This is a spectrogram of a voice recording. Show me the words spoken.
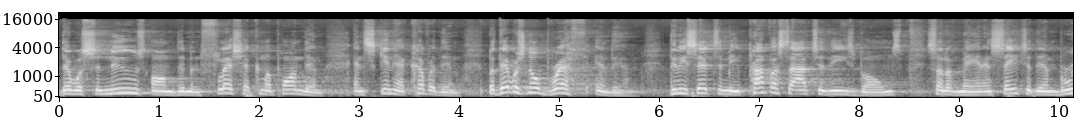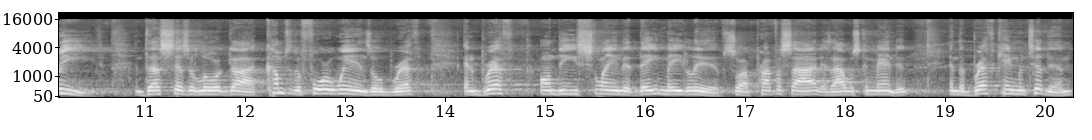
there were sinews on them, and flesh had come upon them, and skin had covered them. But there was no breath in them. Then he said to me, Prophesy to these bones, Son of Man, and say to them, Breathe. And thus says the Lord God, Come to the four winds, O breath, and breath on these slain, that they may live. So I prophesied as I was commanded, and the breath came unto them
